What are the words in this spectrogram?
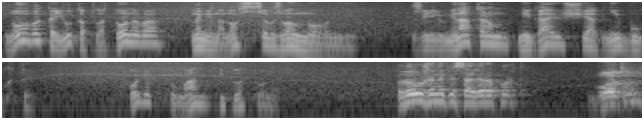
Снова каюта Платонова на миноносце взволнованный. За иллюминатором мигающие огни бухты. Входят Туман и Платонов. Вы уже написали рапорт? Вот он.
